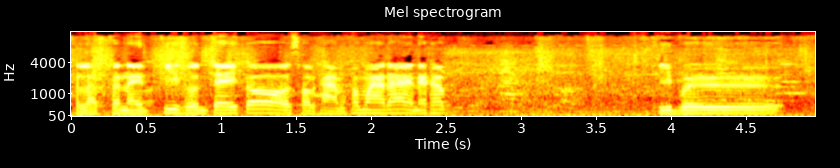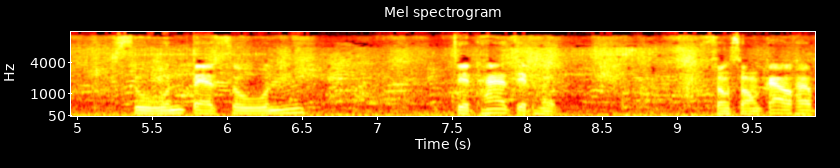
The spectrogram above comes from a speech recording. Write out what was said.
สำหรับท่านไหนที่สนใจก็สอบถามเข้ามาได้นะครับ ที่เบอร์ 0 8 0 7 5 7 6 2 2 9 ครับ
